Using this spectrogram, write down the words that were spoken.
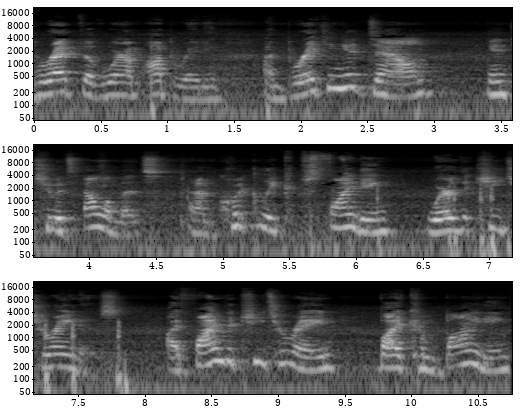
breadth of where I'm operating, I'm breaking it down into its elements and I'm quickly finding where the key terrain is. I find the key terrain by combining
